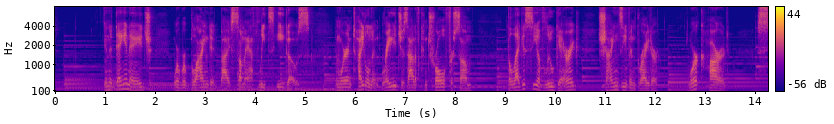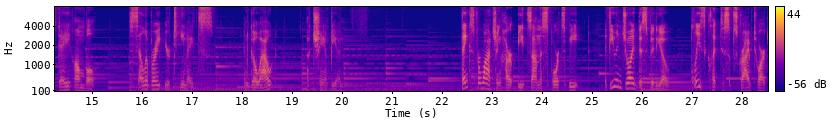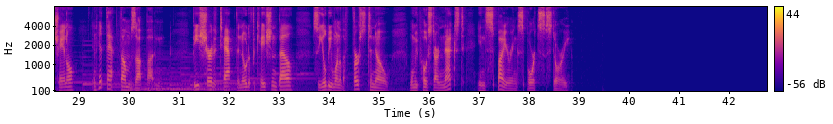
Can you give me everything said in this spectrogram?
In a day and age where we're blinded by some athletes' egos and where entitlement rages out of control for some, the legacy of Lou Gehrig shines even brighter. Work hard, stay humble, celebrate your teammates, and go out a champion. Thanks for watching Heartbeats on the Sports Beat. If you enjoyed this video, please click to subscribe to our channel and hit that thumbs up button. Be sure to tap the notification bell so you'll be one of the first to know when we post our next inspiring sports story.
